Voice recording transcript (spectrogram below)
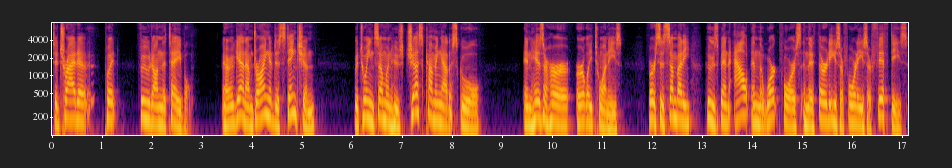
to try to put food on the table. Now, again, I'm drawing a distinction between someone who's just coming out of school in his or her early 20s versus somebody who's been out in the workforce in their 30s or 40s or 50s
